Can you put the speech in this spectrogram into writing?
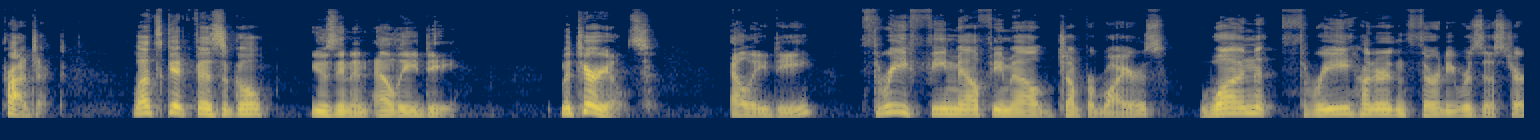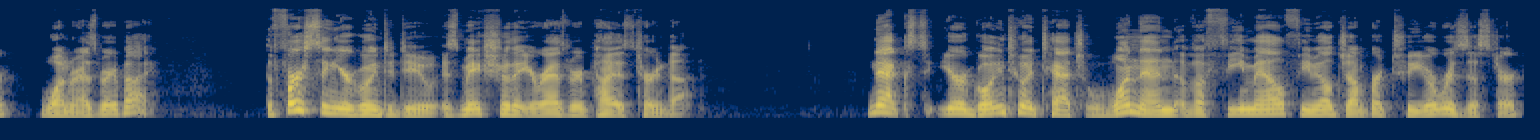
Project. Let's get physical using an LED. Materials LED, three female female jumper wires, one 330 resistor, one Raspberry Pi. The first thing you're going to do is make sure that your Raspberry Pi is turned on. Next, you're going to attach one end of a female female jumper to your resistor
